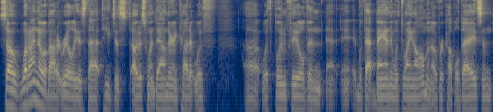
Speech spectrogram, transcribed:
so what I know about it really is that he just Otis went down there and cut it with uh, with Bloomfield and uh, with that band and with Duane Allman over a couple days and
